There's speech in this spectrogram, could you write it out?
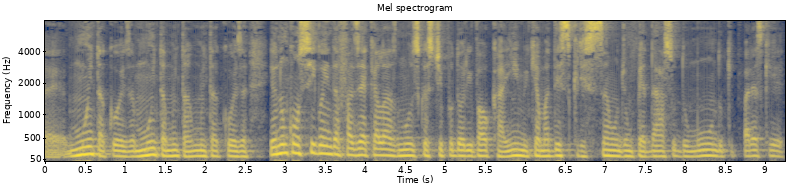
é muita coisa, muita, muita, muita coisa. Eu não consigo ainda fazer aquelas músicas tipo Dorival Caymmi, que é uma descrição de um pedaço do mundo que parece que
